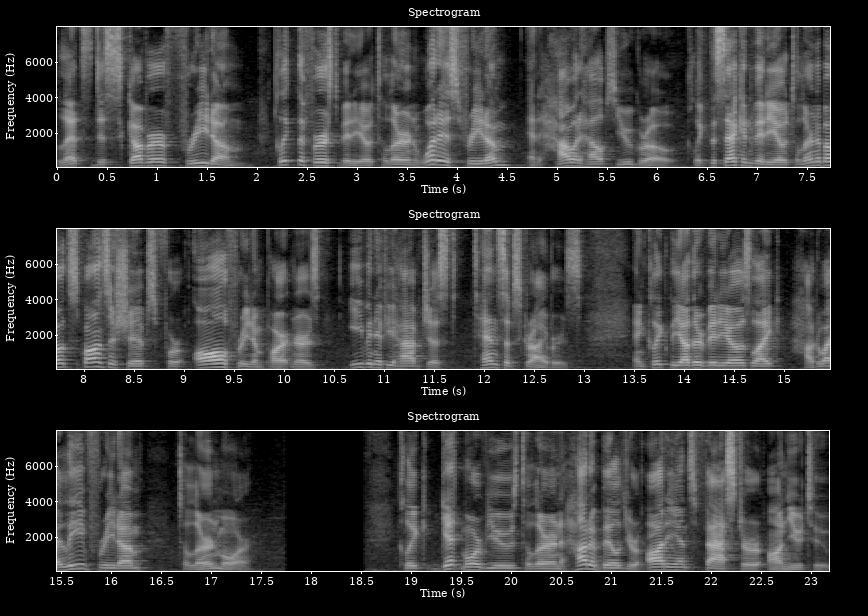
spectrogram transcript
Let's discover freedom. Click the first video to learn what is freedom and how it helps you grow. Click the second video to learn about sponsorships for all Freedom partners, even if you have just 10 subscribers. And click the other videos like How Do I Leave Freedom to learn more. Click Get More Views to learn how to build your audience faster on YouTube.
